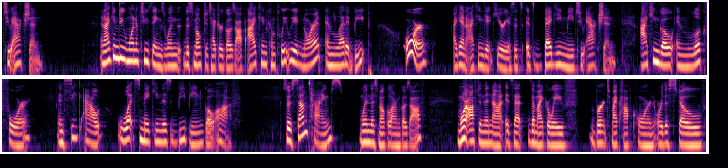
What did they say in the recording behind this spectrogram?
to action. And I can do one of two things when the smoke detector goes off. I can completely ignore it and let it beep, or again, I can get curious. It's it's begging me to action. I can go and look for and seek out what's making this beeping go off. So sometimes when the smoke alarm goes off, more often than not, it's that the microwave burnt my popcorn or the stove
